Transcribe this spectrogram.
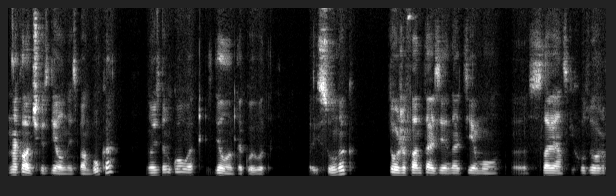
Накладочка сделана из бамбука, но из другого. Сделан такой вот рисунок. Фантазия на тему Э, славянских узоров.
